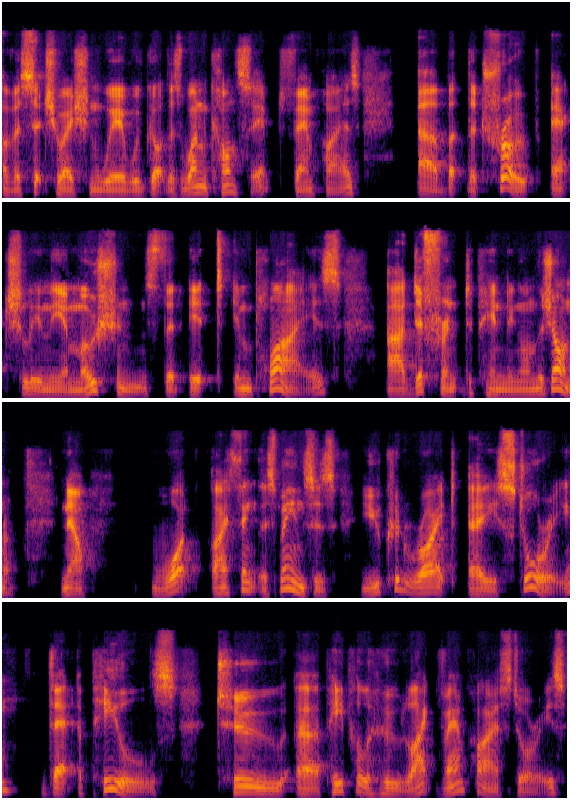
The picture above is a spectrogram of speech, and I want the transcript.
of a situation where we've got this one concept, vampires, uh, but the trope actually and the emotions that it implies are different depending on the genre. Now, what I think this means is you could write a story that appeals to uh, people who like vampire stories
